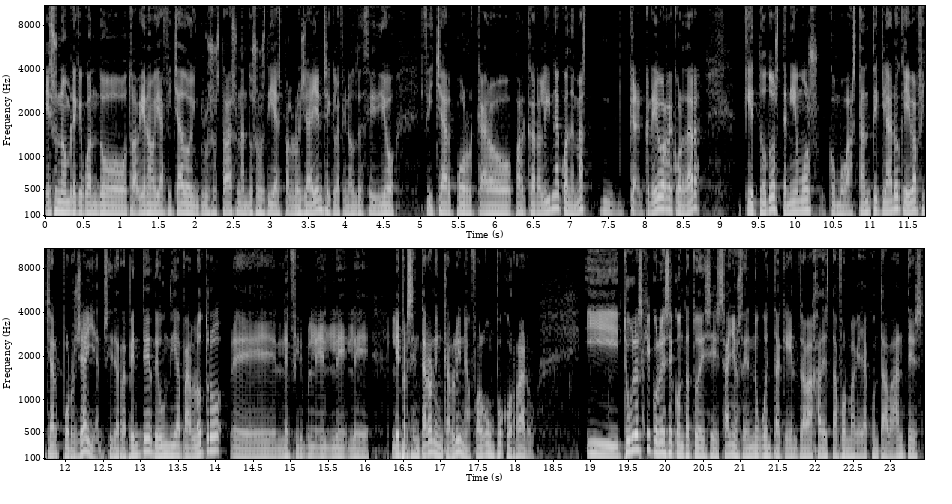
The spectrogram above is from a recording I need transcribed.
Es un hombre que cuando todavía no había fichado, incluso estaba sonando esos días para los Giants y que al final decidió fichar por, Caro, por Carolina, cuando además creo recordar que todos teníamos como bastante claro que iba a fichar por Giants y de repente de un día para el otro eh, le, presentaron en Carolina. Fue algo un poco raro. ¿Y tú crees que con ese contrato de seis años, teniendo en cuenta que él trabaja de esta forma que ya contaba antes,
